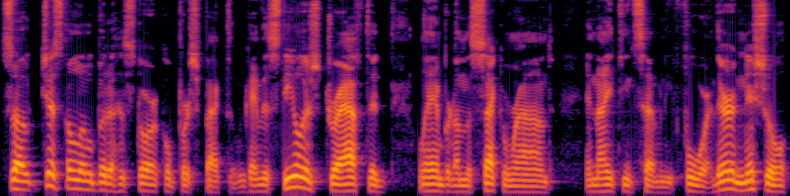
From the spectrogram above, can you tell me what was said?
so just a little bit of historical perspective. Okay, the Steelers drafted Lambert on the second round in 1974. Their initial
